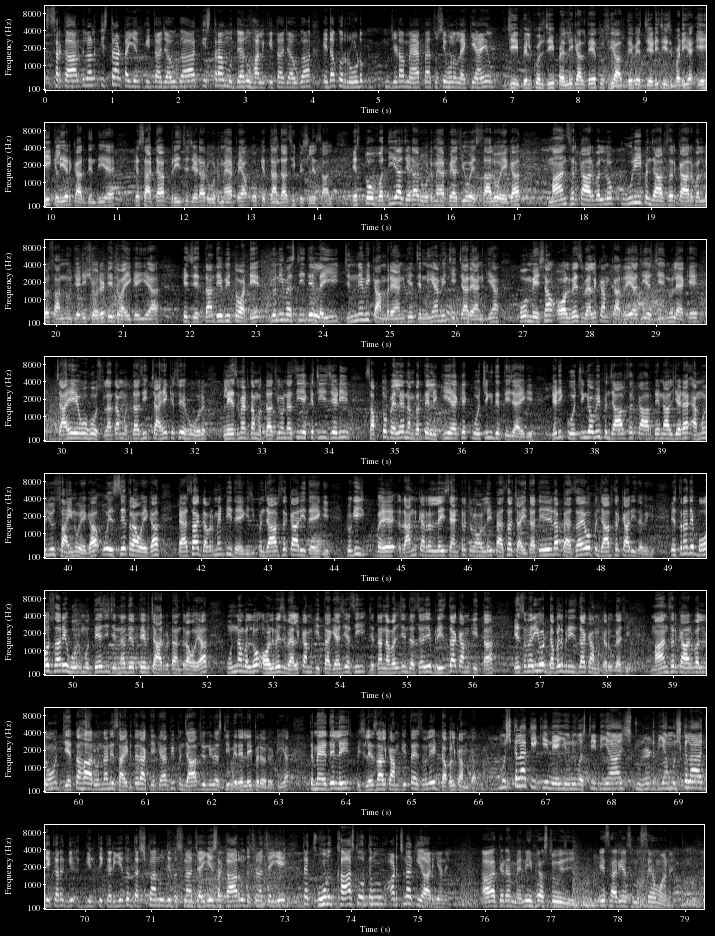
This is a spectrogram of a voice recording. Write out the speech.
ਸਰਕਾਰ ਦੇ ਨਾਲ ਕਿਸ ਤਰ੍ਹਾਂ ਟਾਈ ਅਪ ਕੀਤਾ ਜਾਊਗਾ? ਕਿਸ ਤਰ੍ਹਾਂ ਮੁੱਦਿਆਂ ਨੂੰ ਹੱਲ ਕੀਤਾ ਜਾਊਗਾ? ਇਹਦਾ ਕੋਈ ਰੋਡ ਜਿਹੜਾ ਮੈਪ ਹੈ ਤੁਸੀਂ ਹੁਣ ਲੈ ਕੇ ਆਏ ਹੋ? ਜੀ ਬਿਲਕੁਲ ਜੀ। ਪਹਿਲੀ ਗੱਲ ਤੇ ਇਹ ਤੁਸੀਂ ਹੱਥ ਦੇ ਵਿੱਚ ਜਿਹੜੀ ਚੀਜ਼ ਪੜੀ ਹੈ ਇਹੀ ਕਲੀਅਰ ਕਰ ਦਿੰਦੀ ਹੈ ਕਿ ਸਾਡਾ ਬ੍ਰਿਜ ਜਿਹੜਾ ਰੋਡ ਮੈਪ ਆ ਉਹ ਕਿੱਦਾਂ ਦਾ ਸੀ ਪਿਛਲੇ ਸਾਲ। ਇਸ ਤੋਂ ਵਧੀਆ ਜਿਹੜਾ ਰੋਡ ਮੈਪ ਆ ਜੀ ਉਹ ਇਸ ਸਾਲ ਹੋਏਗਾ। ਮਾਨ ਸਰਕਾਰ ਵੱਲੋਂ ਪੂਰੀ ਪੰਜਾਬ ਸਰਕਾਰ ਵੱਲੋਂ ਸਾਨੂੰ ਜਿਹੜੀ ਸ਼ੋਰਿਟੀ ਦਵਾਈ ਗਈ ਆ ਕਿ ਜਿੱਦਾਂ ਦੇ ਵੀ ਤੁਹਾਡੇ ਯੂਨੀਵਰਸਿਟੀ ਦੇ ਲਈ ਜਿੰਨੇ ਵੀ ਕੰਮ ਰਹਿਣਗੇ, ਜਿੰਨੀਆਂ ਵੀ ਚੀਜ਼ਾਂ ਰਹਿਣਗੀਆਂ, ਉਹ ਹਮੇਸ਼ਾ ਆਲਵੇਜ਼ ਵੈਲਕਮ ਕਰ ਰਹੇ ਆ ਜੀ ਇਸ ਚੀਜ਼ ਨੂੰ ਲੈ ਕੇ। ਚਾਹੇ ਉਹ ਹੋਸਟਲਾਂ ਦਾ ਮੁੱਦਾ ਸੀ, ਚਾਹੇ ਕਿਸੇ ਹੋਰ ਪਲੇਸਮੈਂਟ ਦਾ ਮੁੱਦਾ ਸੀ ਹੁਣ ਅਸੀਂ ਇੱਕ ਚੀਜ਼ ਜਿਹੜੀ ਸਭ ਤੋਂ ਪਹਿਲੇ ਨੰਬਰ ਤੇ ਲਿਖੀ ਹੈ ਕਿ ਕੋਚਿੰਗ ਦਿੱਤੀ ਜਾਏਗੀ। ਜਿਹੜੀ ਕੋਚਿੰਗ ਹੈ ਉਹ ਵੀ ਪੰਜਾਬ ਸਰਕਾਰ ਦੇ ਨਾਲ ਜਿਹੜਾ ਐਮਓਯੂ ਸਾਈਨ ਹੋਏਗਾ, ਉਹ ਇਸੇ ਤਰ੍ਹਾਂ ਹੋਏਗਾ, ਪੈਸਾ ਗਵਰਨਮੈਂਟ ਹੀ ਦੇਗੀ ਜੀ, ਪੰਜਾਬ ਸਰਕਾਰ ਹੀ ਦੇਗੀ ਕਿਉਂਕਿ ਰਨ ਕਰਨ ਲਈ ਸੈਂਟਰ ਚਲਾਉਣ ਲਈ ਪੈਸਾ ਚਾਹੀਦਾ ਤੇ ਇਹ ਜਿਹੜਾ ਪੈਸਾ ਹੈ ਉਹ ਪੰਜਾਬ ਸਰਕਾਰ ਹੀ ਦੇਵੇਗੀ। ਇਸ ਤਰ੍ਹਾਂ ਦੇ ਬਹੁਤ ਸਾਰੇ ਹੋਰ ਮੁੱਦੇ ਜੀ, ਜਿਨ੍ਹਾਂ ਦੇ ਉੱਤੇ ਵਿਚਾਰ ਵਟਾਂਦਰਾ ਹੋਇਆ ਉਹਨਾਂ ਵੱਲੋਂ ਆਲਵੇਜ਼ ਵੈਲਕਮ ਕੀਤਾ ਗਿਆ ਜੀ। ਅਸੀਂ ਜਿੱਦਾਂ ਨਵਲ ਜੀ ਨੇ ਦੱਸਿਆ ਜੀ ਬ੍ਰਿਜ ਦਾ ਕੰਮ ਕੀਤਾ ਇਸ ਵਾਰੀ ਉਹ ਡਬਲ ਬ੍ਰਿਜ ਦਾ ਕੰਮ ਕਰੂਗਾ ਜੀ। ਮਾਨ ਸਰਕਾਰ ਵੱਲੋਂ ਜਿੱਤ ਹਾਰ ਉਹਨਾਂ ਨੇ ਸਾਈਡ ਤੇ ਰੱਖ ਕੇ ਕਿਹਾ ਵੀ ਪੰਜਾਬ ਯੂਨੀਵਰਸਿਟੀ ਮੇਰੇ ਲਈ ਪ੍ਰਾਇੋਰਟੀ ਆ ਤੇ ਮੈਂ ਇਹਦੇ ਲਈ ਪਿਛਲੇ ਸਾਲ ਕੰਮ ਕੀਤਾ ਇਸ ਵੇਲੇ ਡਬਲ ਕੰਮ ਕਰਨਾ। ਮੁਸ਼ਕਲਾਂ ਕੀ ਕੀ ਨੇ ਯੂਨੀਵਰਸਿਟੀ ਦੀਆਂ ਸਟੂਡੈਂਟ ਦੀਆਂ? ਮੁਸ਼ਕਲਾਂ ਜੇਕਰ ਗਿਣਤੀ ਕਰੀਏ ਤਾਂ ਦਰਸ਼ਕਾਂ ਨੂੰ ਜੇ ਦੱਸਣਾ ਚਾਹੀਏ ਸਰਕਾਰ ਨੂੰ ਦੱਸਣਾ ਚਾਹੀਏ ਤਾਂ ਹੁਣ ਖਾਸ ਤੌਰ ਤੇ ਹੁਣ ਅੜਚਣਾ ਕੀ ਆ ਰਹੀਆਂ ਨੇ? ਆ ਜਿਹੜਾ ਮੈਨੀਫੈਸਟੋ ਜੀ ਇਹ ਸਾਰੀਆਂ ਸਮੱਸਿਆਵਾਂ ਨੇ।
